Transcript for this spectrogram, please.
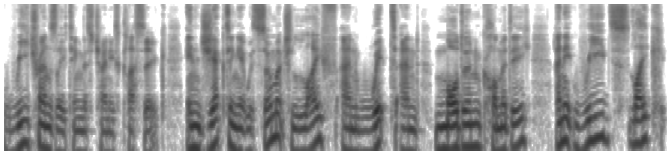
retranslating this Chinese classic, injecting it with so much life and wit and modern comedy, and it reads like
